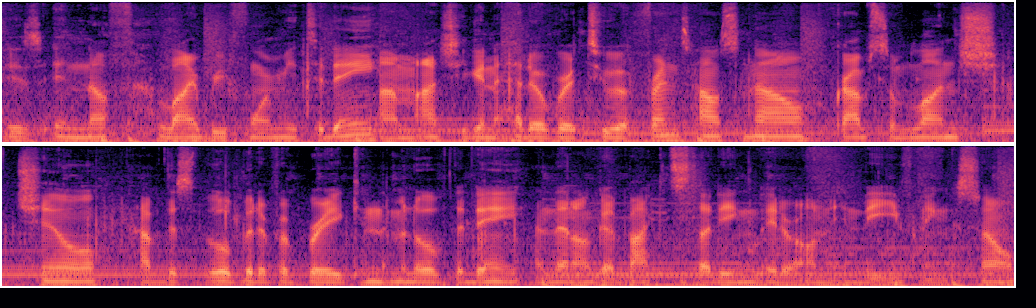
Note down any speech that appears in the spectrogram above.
That is enough library for me today. I'm actually gonna head over to a friend's house now, grab some lunch, chill, have this little bit of a break in the middle of the day, and then I'll get back to studying later on in the evening. So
